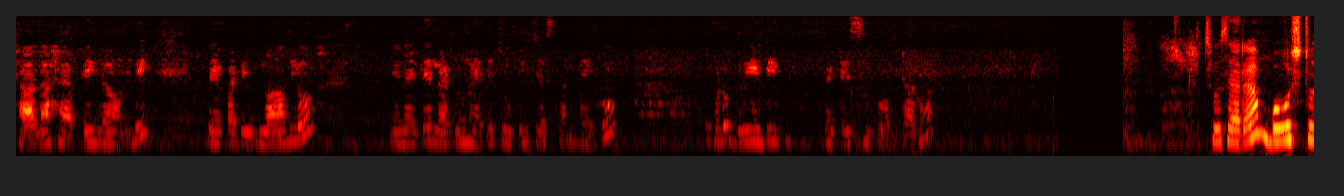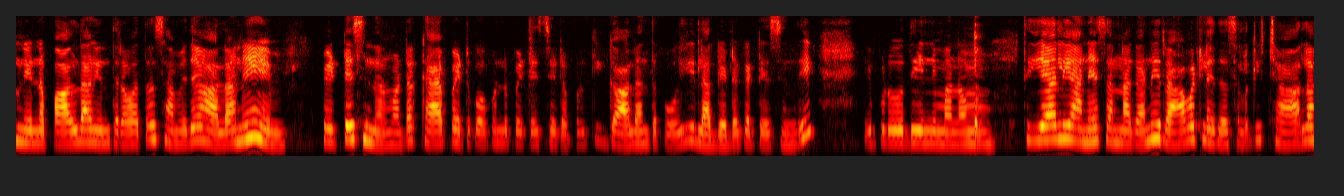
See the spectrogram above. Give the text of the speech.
చాలా హ్యాపీగా ఉంది. రేపటి బ్లాగ్లో నేనైతే లడ్డూని అయితే చూపించేస్తాను మీకు. ఇప్పుడు గ్రీన్ టీ పెట్టేసి ఉంటాను చూసారా? బూస్ట్ నిన్న పాలు తాగిన తర్వాత సమిద అలానే పెట్టేసింది అనమాట క్యాప్ పెట్టుకోకుండా పెట్టేసేటప్పటికి గాలంతా పోయి ఇలా గడ్డ కట్టేసింది. ఇప్పుడు దీన్ని మనం తీయాలి అనేసి అన్నా కానీ రావట్లేదు అసలుకి. చాలా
